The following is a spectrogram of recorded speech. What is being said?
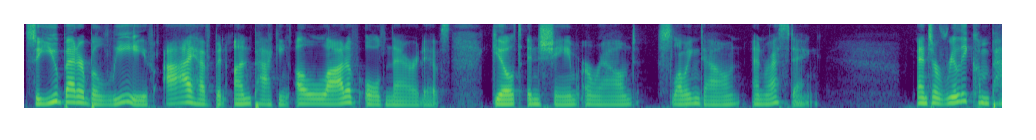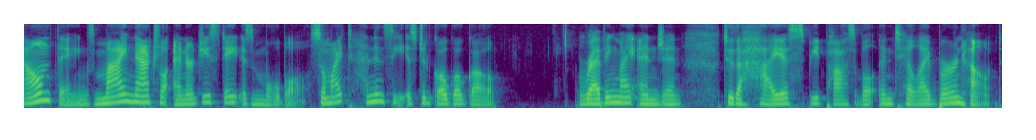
So you better believe I have been unpacking a lot of old narratives, guilt and shame around slowing down and resting. And to really compound things, my natural energy state is mobile. So my tendency is to go, go, go revving my engine to the highest speed possible until I burn out,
